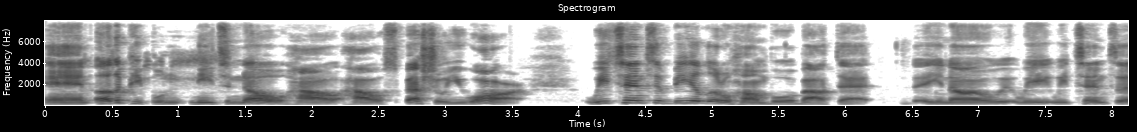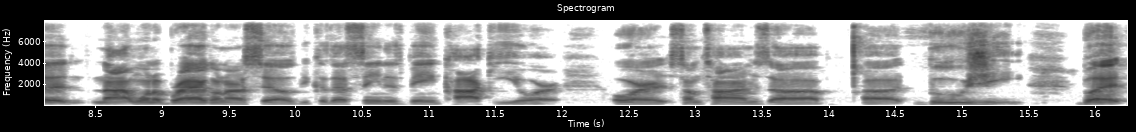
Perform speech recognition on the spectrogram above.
And other people need to know how how special you are. we tend to be a little humble about that. You know, we we tend to not want to brag on ourselves because that's seen as being cocky or or sometimes uh, uh, bougie. But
